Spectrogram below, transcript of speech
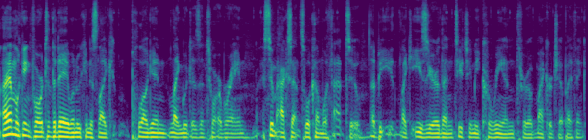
I am looking forward to the day when we can just like plug in languages into our brain. I assume accents will come with that too. That'd be like easier than teaching me Korean through a microchip. I think.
